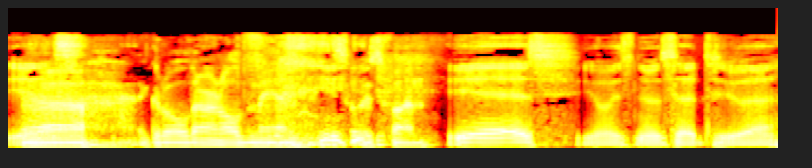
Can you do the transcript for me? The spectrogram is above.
Yes. Uh, good old Arnold, man. He's always fun. Yes, he always knows how to uh,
